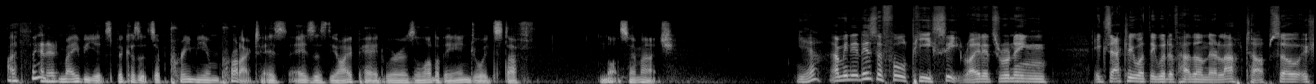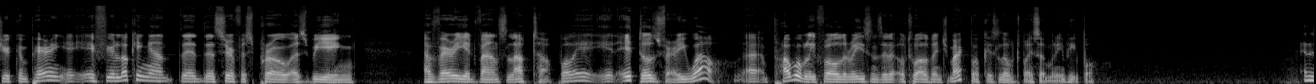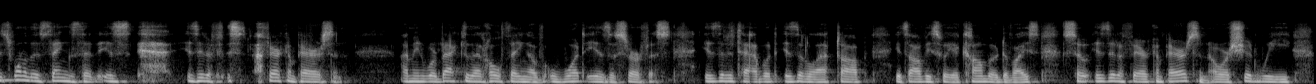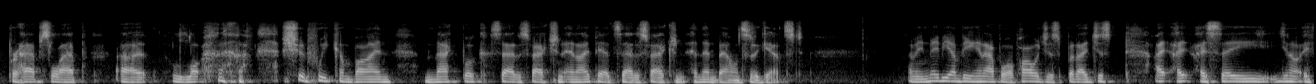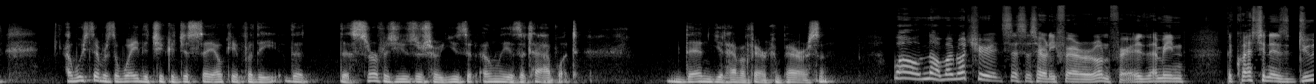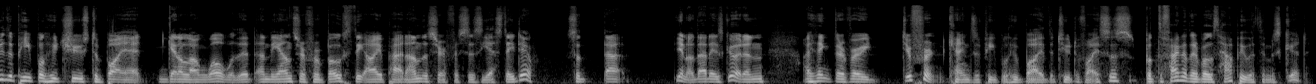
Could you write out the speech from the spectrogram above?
I think it, maybe it's because it's a premium product, as as is the iPad, whereas a lot of the Android stuff, not so much. Yeah, I mean, it is a full PC, right? It's running exactly what they would have had on their laptop. So if you're comparing, if you're looking at the the Surface Pro as being a very advanced laptop, well, it, it, it does very well. Uh, probably for all the reasons a little 12 inch MacBook is loved by so many people. And it's one of those things that is, is it a, a fair comparison? I mean, we're back to that whole thing of what is a Surface? Is it a tablet? Is it a laptop? It's obviously a combo device. So, is it a fair comparison, or should we perhaps lap? Uh, lo- should we combine MacBook satisfaction and iPad satisfaction and then balance it against? I mean, maybe I'm being an Apple apologist, but I just I, I, I say you know if I wish there was a way that you could just say okay for the the the Surface users who use it only as a tablet then you'd have a fair comparison. Well, no, I'm not sure it's necessarily fair or unfair. I mean, the question is do the people who choose to buy it get along well with it? And the answer for both the iPad and the Surface is yes, they do. So that, you know, that is good. And I think they're very different kinds of people who buy the two devices, but the fact that they're both happy with them is good.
